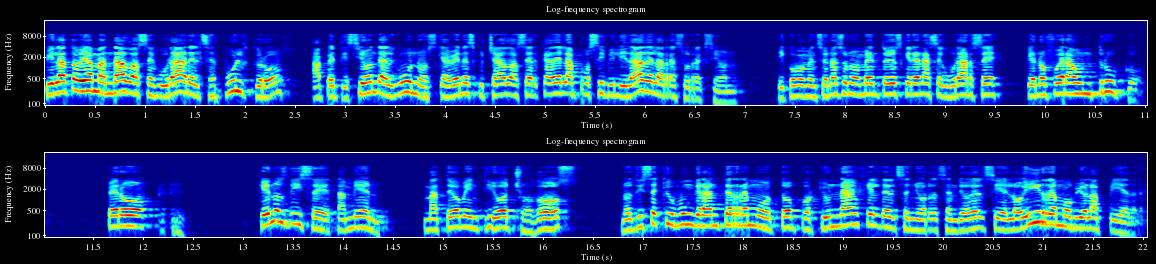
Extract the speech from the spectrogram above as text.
Pilato había mandado asegurar el sepulcro a petición de algunos que habían escuchado acerca de la posibilidad de la resurrección. Y como mencioné hace un momento, ellos querían asegurarse que no fuera un truco. Pero, ¿qué nos dice también Mateo 28, 2? Nos dice que hubo un gran terremoto porque un ángel del Señor descendió del cielo y removió la piedra.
